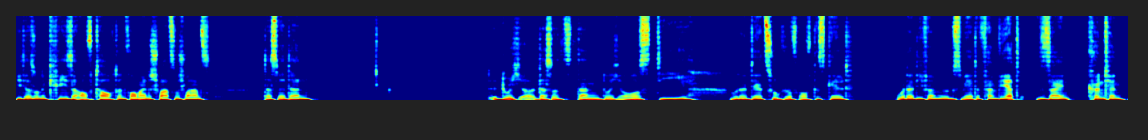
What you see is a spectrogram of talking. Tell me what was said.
wieder so eine Krise auftaucht in Form eines schwarzen Schwans, dass wir dann durch, dass uns dann durchaus die oder der Zugriff auf das Geld oder die Vermögenswerte verwehrt sein könnten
